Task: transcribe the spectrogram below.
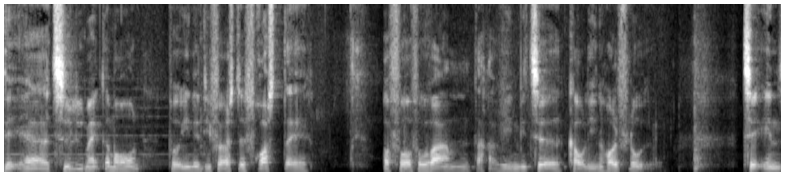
Det er tidlig mandag morgen på en af de første frostdage, og for at få varmen, der har vi inviteret Karoline Holflod til en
